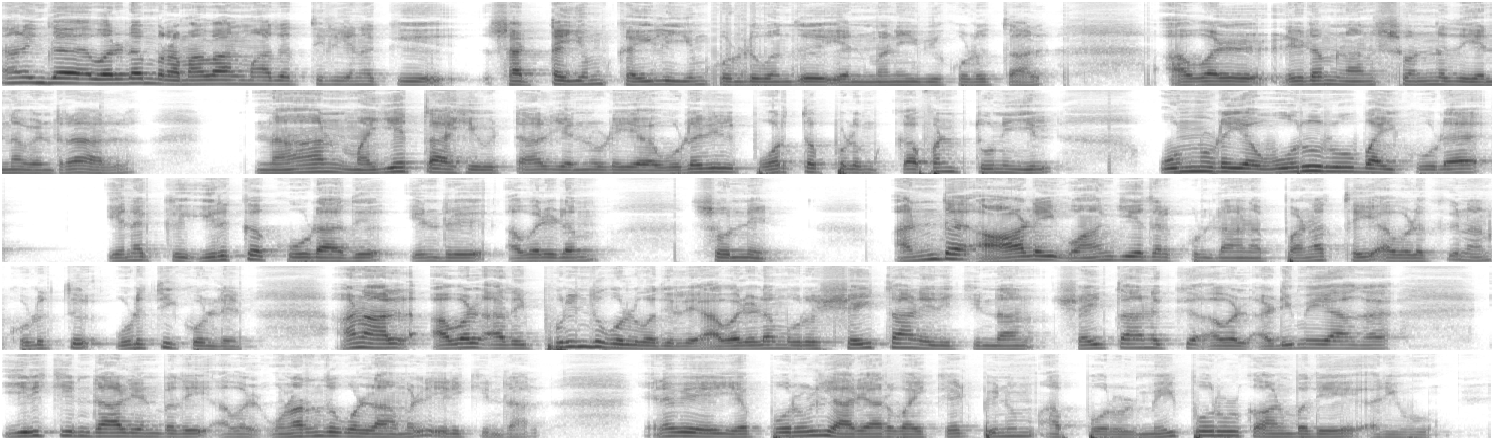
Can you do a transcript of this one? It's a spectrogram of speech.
ஆனால் இந்த வருடம் ரமலான் மாதத்தில் எனக்கு சட்டையும் கைலியும் கொண்டு வந்து என் மனைவி கொடுத்தால் அவளிடம் நான் சொன்னது என்னவென்றால் நான் மையத்தாகிவிட்டால் என்னுடைய உடலில் போர்த்தப்படும் கஃன் துணியில் உன்னுடைய ஒரு ரூபாய் கூட எனக்கு இருக்கக்கூடாது என்று அவரிடம் சொன்னேன். அந்த ஆடை வாங்கியதற்குண்டான பணத்தை அவளுக்கு நான் கொடுத்து உடுத்தி கொண்டேன். ஆனால் அவள் அதை புரிந்து கொள்வதில்லை. அவளிடம் ஒரு ஷைத்தான் இருக்கின்றான். ஷைத்தானுக்கு அவள் அடிமையாக இருக்கின்றாள் என்பதை அவள் உணர்ந்து கொள்ளாமல் இருக்கின்றாள். எனவே எப்பொருள் யார் யார் வாய் கேட்பினும் அப்பொருள் மெய்ப்பொருள் காண்பதே அறிவு.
